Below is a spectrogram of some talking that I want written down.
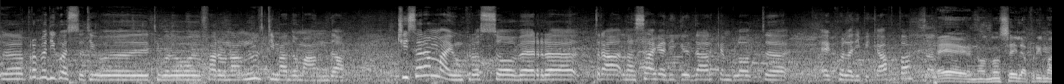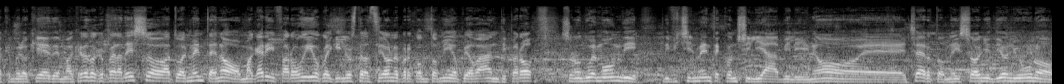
eh, proprio, di questo ti, ti volevo fare un'ultima domanda. Ci sarà mai un crossover tra la saga di Dark and Blot e quella di PK? Eh, no, non sei la prima che me lo chiede, ma credo che per adesso attualmente no. Magari farò io qualche illustrazione per conto mio più avanti, però sono due mondi difficilmente conciliabili, no? E certo, nei sogni di ognuno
